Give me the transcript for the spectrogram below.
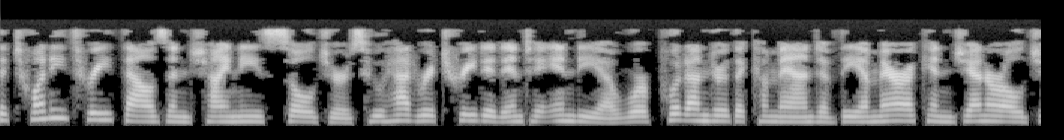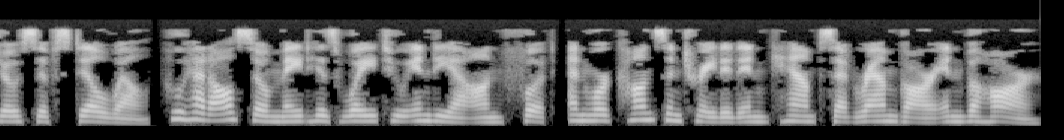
The 23,000 Chinese soldiers who had retreated into India were put under the command of the American General Joseph Stilwell, who had also made his way to India on foot, and were concentrated in camps at Ramgarh in Bihar.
